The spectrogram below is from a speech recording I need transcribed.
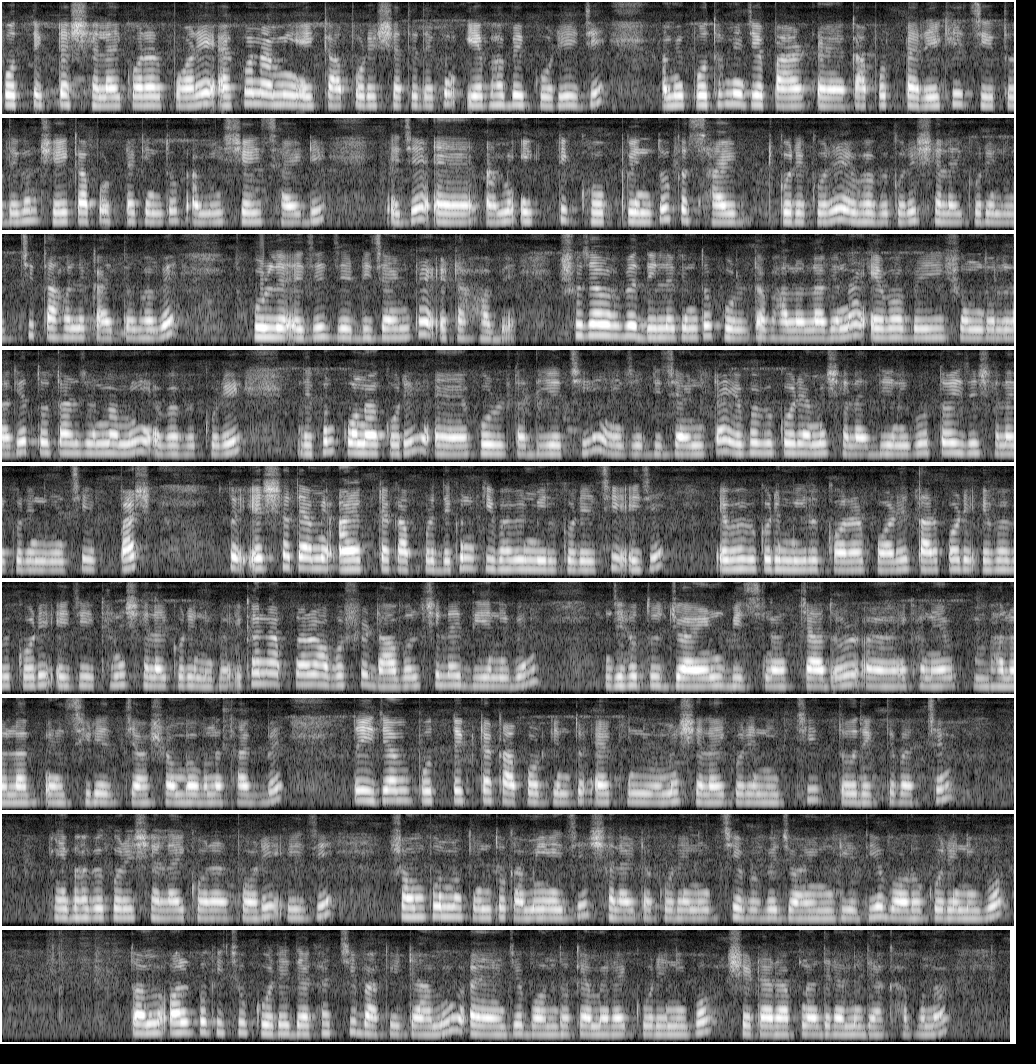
প্রত্যেকটা সেলাই করার পরে এখন আমি এই কাপড়ের সাথে দেখুন, এভাবে করে যে আমি প্রথমে যে পার কাপড়টা রেখেছি, তো দেখুন, সেই কাপড়টা কিন্তু আমি সেই সাইডে এই যে আমি একটি খোপ কিন্তু সাইড করে করে এভাবে করে সেলাই করে নিচ্ছি। তাহলে কায়িতভাবে ফুল, এই যে যে ডিজাইনটা এটা হবে। সোজাভাবে দিলে কিন্তু ফুলটা ভালো লাগে না, এভাবেই সুন্দর লাগে। তো তার জন্য আমি এভাবে করে, দেখুন, কোনা করে ফুলটা দিয়েছি, এই যে ডিজাইনটা। এভাবে করে আমি সেলাই দিয়ে নিব। তো এই যে সেলাই করে নিয়েছি এক পাশ। তো এর সাথে আমি আরেকটা কাপড়, দেখুন, কীভাবে মিল করেছি। এই যে, এভাবে করে মিল করার পরে, তারপরে এভাবে করে এই যে এখানে সেলাই করে নেব। এখানে আপনারা অবশ্যই ডাবল সেলাই দিয়ে নেবেন। যেহেতু জয়েন্ট বিছনার চাদর এখানে ভালো লাগবে ছিঁড়ে যাওয়ার সম্ভাবনা থাকবে। তো এই যে আমি প্রত্যেকটা কাপড় কিন্তু একই নিয়মে সেলাই করে নিচ্ছি। তো দেখতে পাচ্ছেন, এভাবে করে সেলাই করার পরে এই যে সম্পূর্ণ কিন্তু আমি এই যে সেলাইটা করে নিচ্ছি, এভাবে জয়েন্ট দিয়ে দিয়ে বড় করে নিব। তো আমি অল্প কিছু করে দেখাচ্ছি, বাকিটা আমি যে বন্ধ ক্যামেরায় করে নিব, সেটা আর আপনাদের আমি দেখাবো না।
